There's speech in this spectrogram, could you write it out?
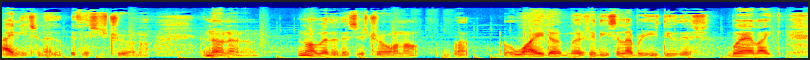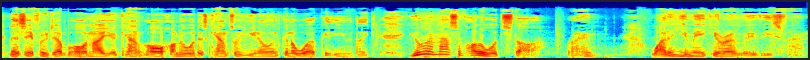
I need to know if this is true or not. No, no, no, not whether this is true or not, but why don't most of these celebrities do this? Where, like, let's say, for example, oh, now you're can- oh, Hollywood is cancelled you, know one's gonna work with you. Like, you're a massive Hollywood star, right? Why don't you make your own movies, fam?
